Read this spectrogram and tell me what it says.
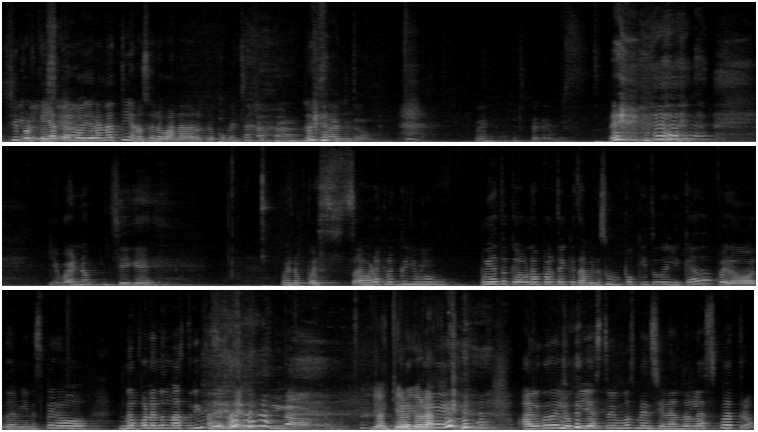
Sí, en porque ya te lo dieron a ti, no se lo van a dar a otro comensal. Ajá, exacto. Bueno, esperemos. y bueno, sigue. Bueno, pues ahora creo que yo voy a tocar una parte que también es un poquito delicada, pero también espero no ponernos más tristes. no. Yo quiero creo llorar. algo de lo que ya estuvimos mencionando las cuatro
